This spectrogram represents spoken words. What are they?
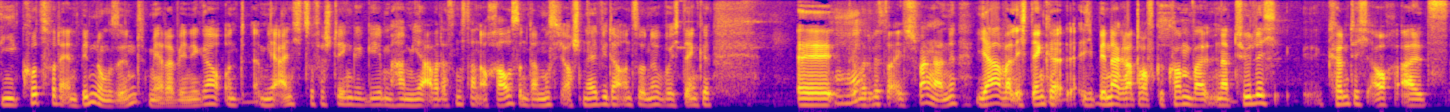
die kurz vor der Entbindung sind, mehr oder weniger, und mir eigentlich zu verstehen gegeben haben, ja, aber das muss dann auch raus und dann muss ich auch schnell wieder und so, ne, wo ich denke, äh, aber du bist doch eigentlich schwanger, ne? Ja, weil ich denke, ich bin da gerade drauf gekommen, weil natürlich könnte ich auch als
